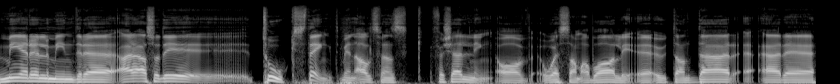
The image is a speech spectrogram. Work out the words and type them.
mer eller mindre, alltså det är tokstängt med en allsvensk försäljning av Wessam Abouali, eh, utan där är det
